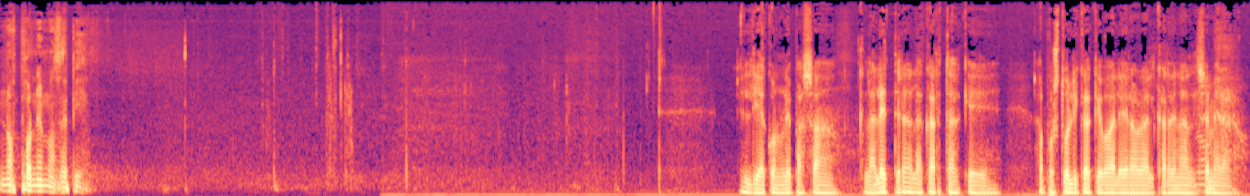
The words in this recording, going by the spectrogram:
Nos ponemos de pie. El diácono le pasa la letra, la carta que, apostólica que va a leer ahora el cardenal Semeraro.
